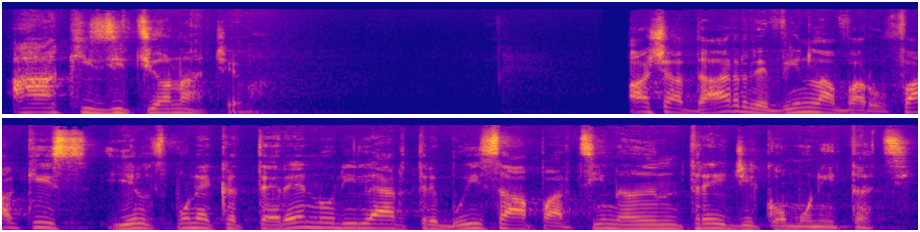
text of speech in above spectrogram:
a achiziționa ceva. Așadar, revin la Varoufakis, el spune că terenurile ar trebui să aparțină întregii comunități.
